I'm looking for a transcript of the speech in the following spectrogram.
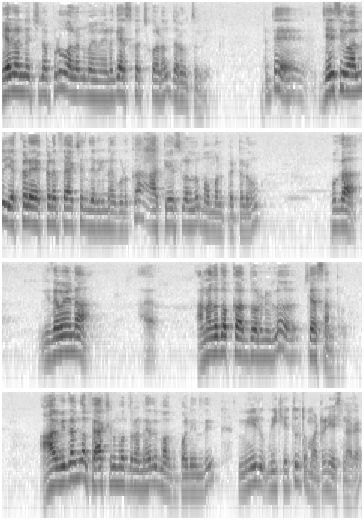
ఏదన్నా వచ్చినప్పుడు వాళ్ళని మేము వెనకేసుకొచ్చుకోవడం జరుగుతుంది. అంటే జేసీ వాళ్ళు ఎక్కడ ఎక్కడ ఫ్యాక్షన్ జరిగినా కూడా ఆ కేసులలో మమ్మల్ని పెట్టడం ఒక విధమైన అనగదొక్క ధోరణిలో చేస్తుంటారు. ఆ విధంగా ఫ్యాక్షన్ ముద్ర అనేది మాకు పడింది. మీరు మీ చేతులతో మర్డర్ చేసినారా?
